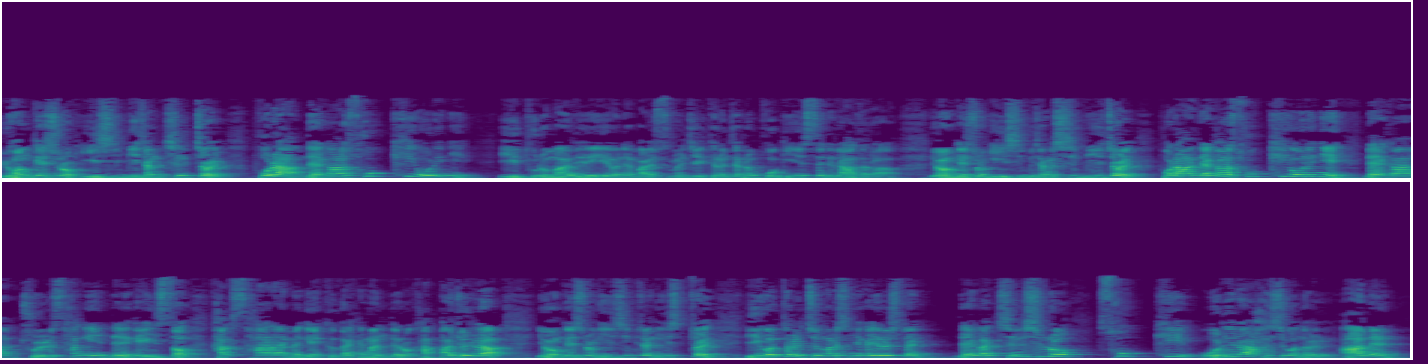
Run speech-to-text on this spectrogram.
요한계시록 22장 7절 보라 내가 속히 오리니 이 두루마리의 예언의 말씀을 지키는 자는 복이 있으리라 하더라. 요한계시록 22장 12절 보라 내가 속히 오리니 내가 줄 상이 내게 있어 각 사람에게 그가 행한 대로 갚아주리라. 요한계시록 22장 20절 이것들을 증언하시니까 이르시되 내가 진실로 속히 오리라 하시거늘 아멘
